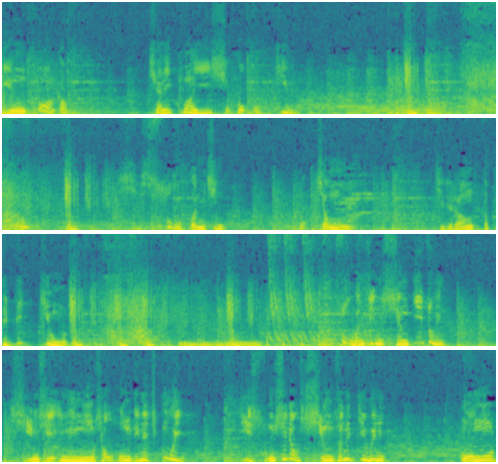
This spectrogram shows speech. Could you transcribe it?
已经大到，请你看伊是否有救。是。苏焕金，木匠奴，这个人到底你救吗？嗯，苏焕金成机作品，是。不是。因为木桥红人的一句，而丧失了生存的机会呢？我我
